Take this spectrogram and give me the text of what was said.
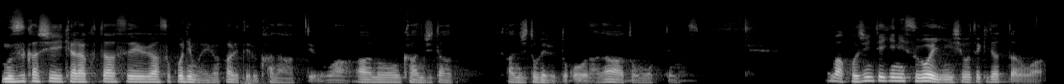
難しいキャラクター性がそこにも描かれてるかなっていうのは、あの、感じた、感じ取れるところだなと思ってます。まあ個人的にすごい印象的だったのは、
